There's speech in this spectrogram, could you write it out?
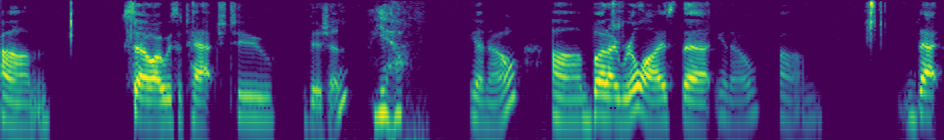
Um, so I was attached to vision, Yeah. you know, um, but I realized that, you know, um, that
